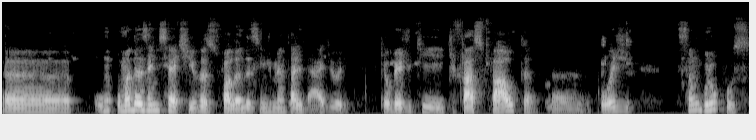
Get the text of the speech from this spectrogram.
uh, uma das iniciativas, falando assim de mentalidade, Yuri, que eu vejo que, que faz falta uh, hoje, são grupos.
